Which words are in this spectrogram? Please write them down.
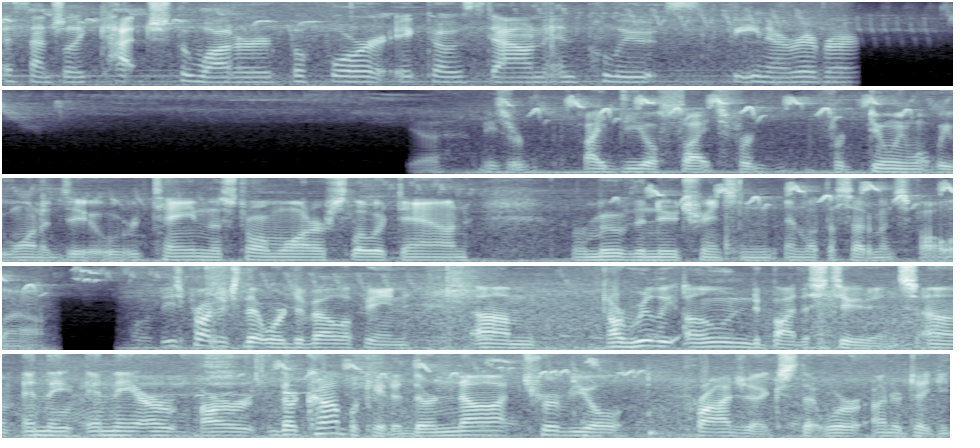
essentially catch the water before it goes down and pollutes the Eno River. Yeah, these are ideal sites for, for doing what we want to do. Retain the stormwater, slow it down, remove the nutrients, and, and let the sediments fall out. These projects that we're developing um, are really owned by the students, um, and they and they are, are they're complicated. They're not trivial projects that we're undertaking.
